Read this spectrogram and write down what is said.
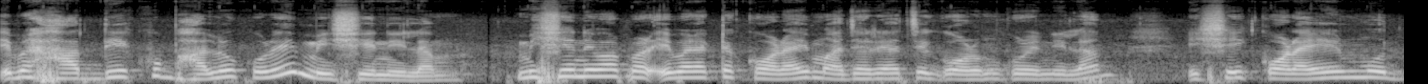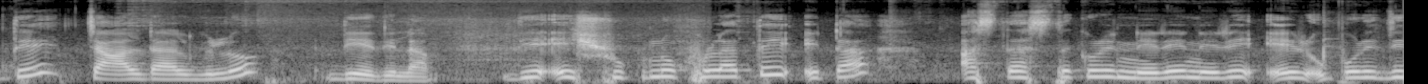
এবার হাত দিয়ে খুব ভালো করে মিশিয়ে নিলাম। মিশিয়ে নেওয়ার পর এবার একটা কড়াই মাঝারে আছে গরম করে নিলাম। সেই কড়াইয়ের মধ্যে চাল ডালগুলো দিয়ে দিলাম। দিয়ে এই শুকনো খোলাতেই এটা আস্তে আস্তে করে নেড়ে নেড়ে এর উপরে যে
